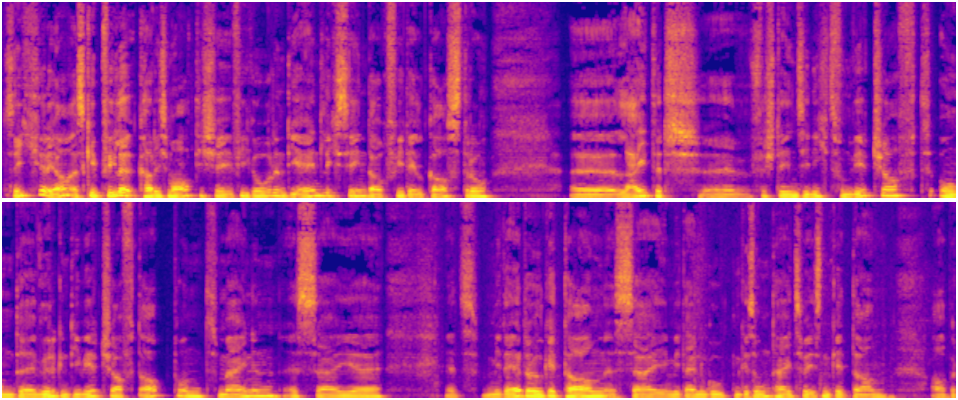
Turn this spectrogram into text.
sicher, ja. Es gibt viele charismatische Figuren, die ähnlich sind, auch Fidel Castro. Äh, leider äh, verstehen sie nichts von Wirtschaft und äh, würgen die Wirtschaft ab und meinen, es sei äh, jetzt mit Erdöl getan, es sei mit einem guten Gesundheitswesen getan. Aber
